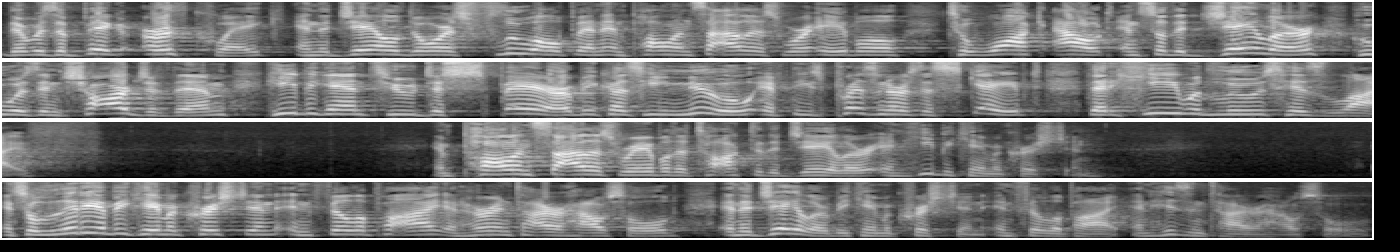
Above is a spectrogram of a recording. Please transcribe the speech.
there was a big earthquake and the jail doors flew open and Paul and Silas were able to walk out. And so the jailer who was in charge of them, he began to despair because he knew if these prisoners escaped that he would lose his life. And Paul and Silas were able to talk to the jailer and he became a Christian. And so Lydia became a Christian in Philippi and her entire household, and the jailer became a Christian in Philippi and his entire household.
